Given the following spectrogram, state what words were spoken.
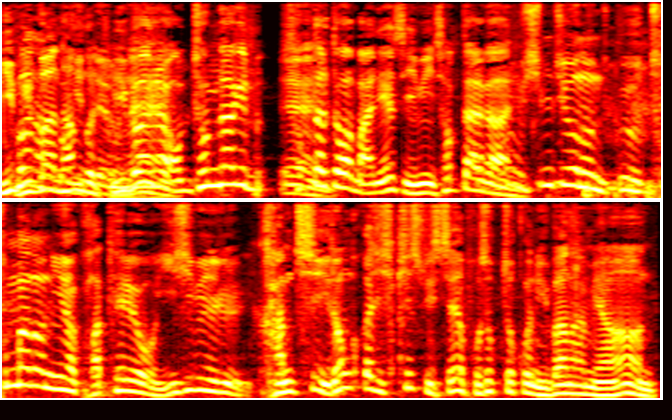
위반한 위반한 거죠. 위반을 엄청나게 예. 석달 동안 많이 했어 이미 석 달간. 심지어는 그 천만 원 이하 과태료, 20일 감치 이런 것까지 시킬 수 있어요. 보석 조건 위반하면.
